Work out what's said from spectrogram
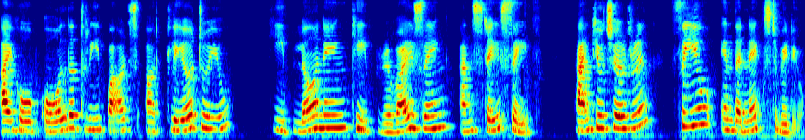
I hope all the three parts are clear to you. Keep learning, keep revising and stay safe. Thank you children. See you in the next video.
